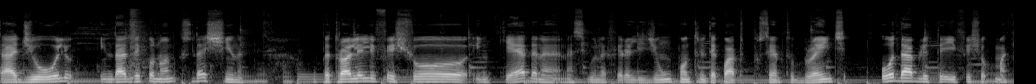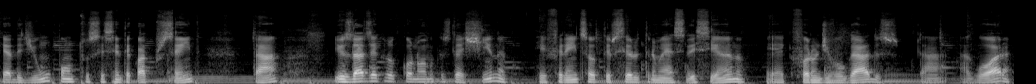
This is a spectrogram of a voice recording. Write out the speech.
tá? De olho em dados econômicos da China. Petróleo ele fechou em queda né, na segunda-feira ali de 1,34% Brent. O WTI fechou com uma queda de 1,64%, tá? E os dados econômicos da China, referentes ao terceiro trimestre desse ano, é, que foram divulgados tá, agora,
